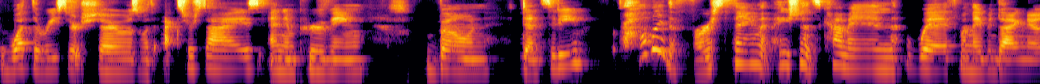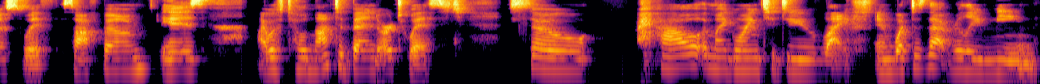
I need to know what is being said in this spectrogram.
what the research shows with exercise and improving bone density probably the first thing that patients come in with when they've been diagnosed with soft bone is I was told not to bend or twist. So, how am I going to do life? And what does that really mean?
